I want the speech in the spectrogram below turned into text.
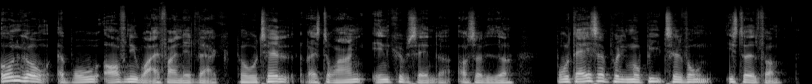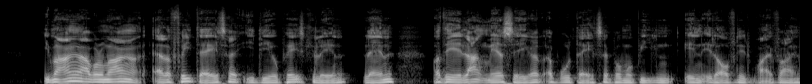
Undgå at bruge offentlig wifi-netværk på hotel, restaurant, indkøbscenter osv. Brug data på din mobiltelefon i stedet for. I mange abonnementer er der fri data i de europæiske lande, og det er langt mere sikkert at bruge data på mobilen end et offentligt wifi.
